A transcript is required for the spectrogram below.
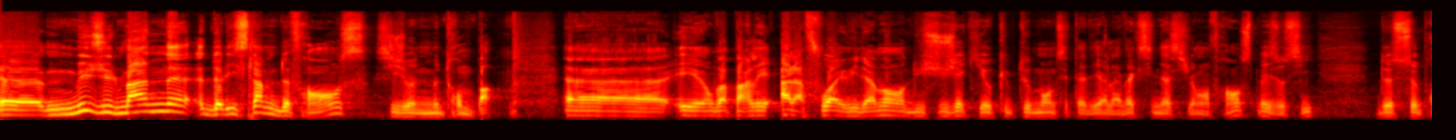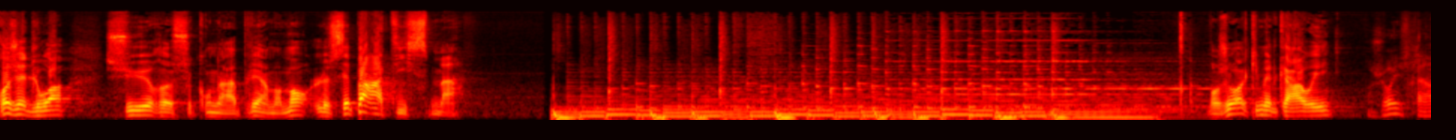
euh, musulmane de l'islam de France, si je ne me trompe pas. Euh, et on va parler à la fois évidemment du sujet qui occupe tout le monde, c'est-à-dire la vaccination en France, mais aussi de ce projet de loi sur ce qu'on a appelé à un moment le séparatisme. Bonjour Hakim El Karaoui. Bonjour Yves frère.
